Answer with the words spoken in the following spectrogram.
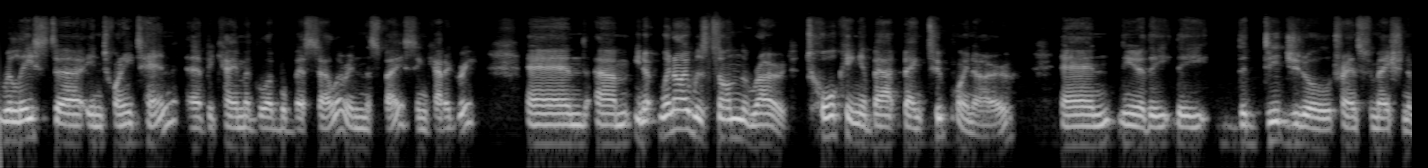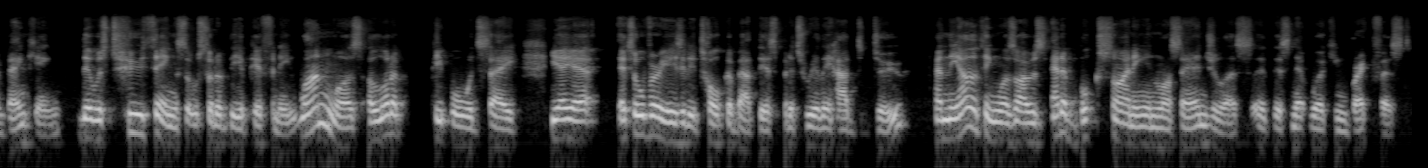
released uh, in 2010, uh, became a global bestseller in the space in category. And, um, you know, when I was on the road talking about Bank 2.0 and, you know, the, the, the digital transformation of banking, there was two things that were sort of the epiphany. One was a lot of people would say, yeah, yeah, it's all very easy to talk about this, but it's really hard to do. And the other thing was, I was at a book signing in Los Angeles at this networking breakfast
